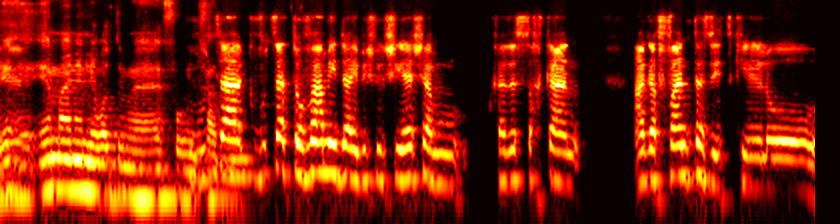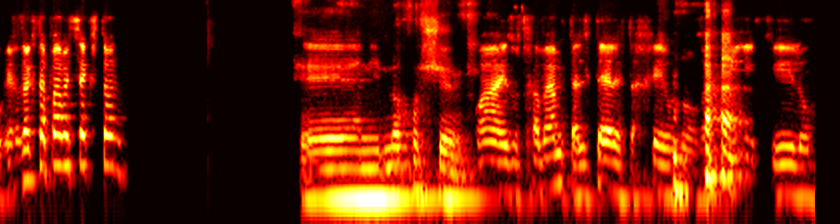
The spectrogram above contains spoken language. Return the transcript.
יהיה מעניין לראות איפה הוא ינחת. קבוצה טובה מדי בשביל שיהיה שם כזה שחקן. אגב, פנטזית, כאילו, החזקת פעם את סקסטון? אה, אני לא חושב. וואי, זאת חוויה מטלטלת, אחי, הוא נוראי, כאילו.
